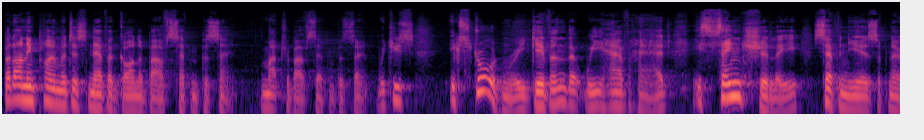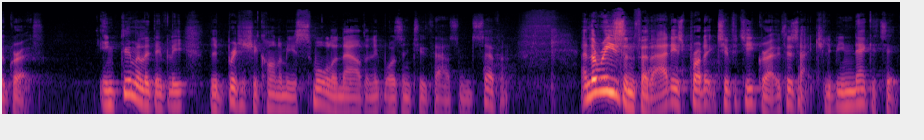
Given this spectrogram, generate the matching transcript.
but unemployment has never gone above 7% much above 7%, which is extraordinary given that we have had essentially seven years of no growth. In cumulatively, the British economy is smaller now than it was in 2007. And the reason for that is productivity growth has actually been negative.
